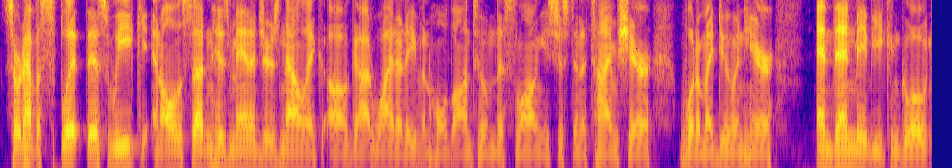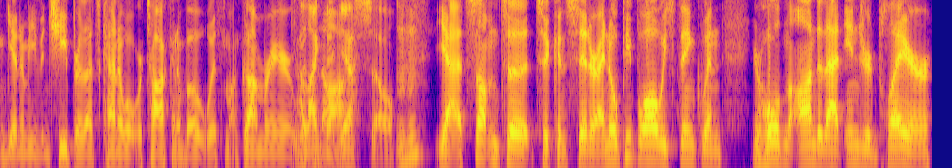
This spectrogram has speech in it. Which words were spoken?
sort of have a split this week, and all of a sudden his manager is now like, oh God, why did I even hold on to him this long? He's just in a timeshare. What am I doing here? And then maybe you can go out and get him even cheaper. That's kind of what we're talking about with Montgomery or with like Knox. That, yeah. So mm-hmm. yeah, it's something to to consider. I know people always think when you're holding on to that injured player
